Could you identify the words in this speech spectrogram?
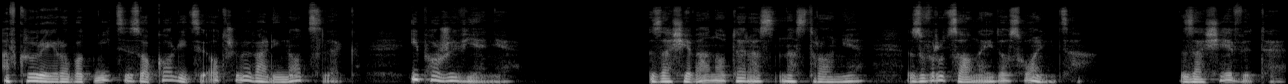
a w której robotnicy z okolicy otrzymywali nocleg i pożywienie. Zasiewano teraz na stronie zwróconej do słońca. Zasiewy te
